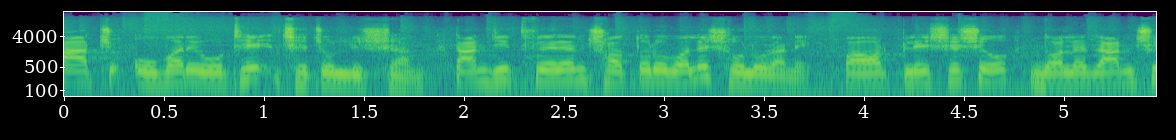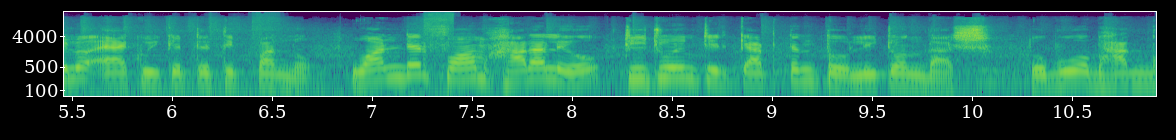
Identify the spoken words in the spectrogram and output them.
পাঁচ ওভারে ওঠে ছেচল্লিশ রান। তানজিদ ফেরেন সতেরো বলে ষোলো রানে। পাওয়ার প্লে শেষেও দলের রান ছিল এক উইকেটে তিপ্পান্ন। ওয়ানডের ফর্ম হারালেও টি টোয়েন্টির ক্যাপ্টেন তো লিটন দাস। তবুও ভাগ্য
